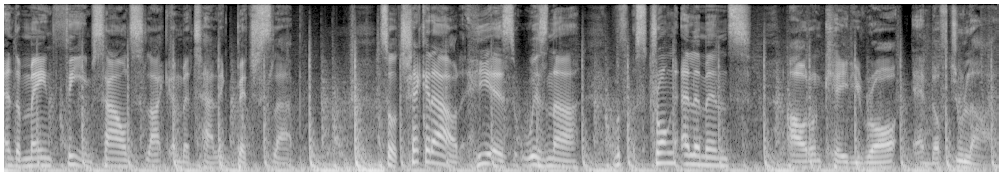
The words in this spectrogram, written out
and the main theme sounds like a metallic bitch slap. So check it out. Here is Wisna with strong elements out on KD Raw end of July.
